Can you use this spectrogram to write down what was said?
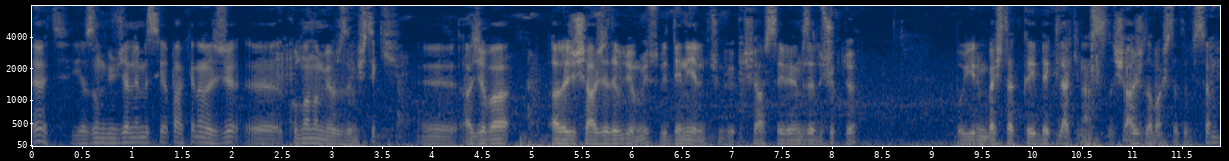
Evet, yazılım güncellemesi yaparken aracı e, kullanamıyoruz demiştik. E, acaba aracı şarj edebiliyor muyuz? Bir deneyelim çünkü şarj seviyemiz de düşüktü. Bu 25 dakikayı beklerken aslında şarjı da başlatabilsem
